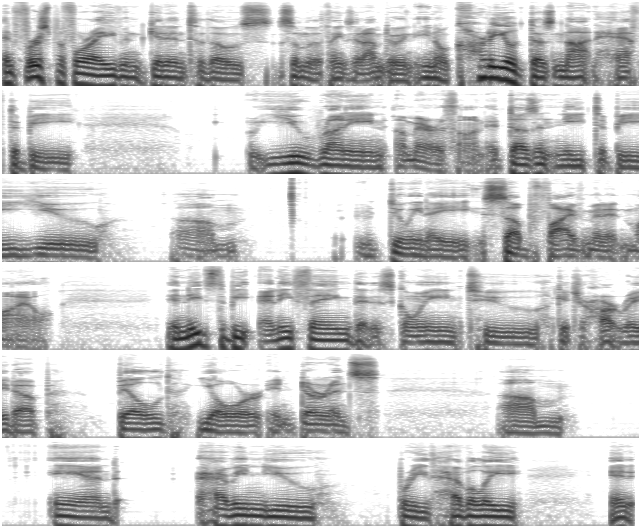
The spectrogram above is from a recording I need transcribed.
and first before I even get into those some of the things that I'm doing, you know, cardio does not have to be you running a marathon. It doesn't need to be you um, doing a sub five minute mile. It needs to be anything that is going to get your heart rate up, build your endurance, um, and having you breathe heavily and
